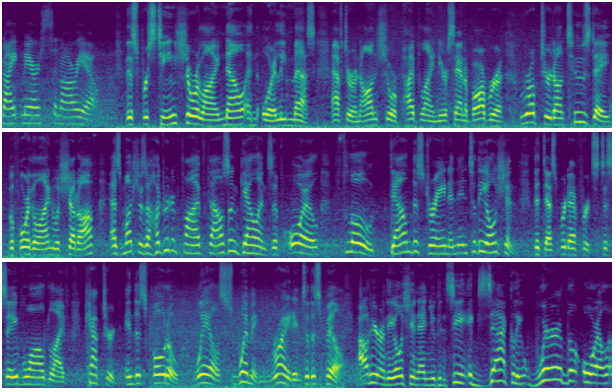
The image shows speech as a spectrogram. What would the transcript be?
nightmare scenario. This pristine shoreline now an oily mess after an onshore pipeline near Santa Barbara ruptured on Tuesday. Before the line was shut off, as much as 105,000 gallons of oil flowed down this drain and into the ocean. The desperate efforts to save wildlife captured in this photo, whales swimming right into the spill. Out here in the ocean and you can see exactly where the oil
